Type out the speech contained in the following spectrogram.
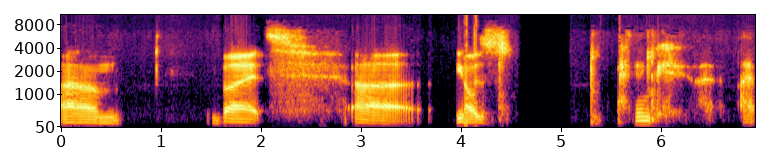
Um, but uh, you know, is I think I,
